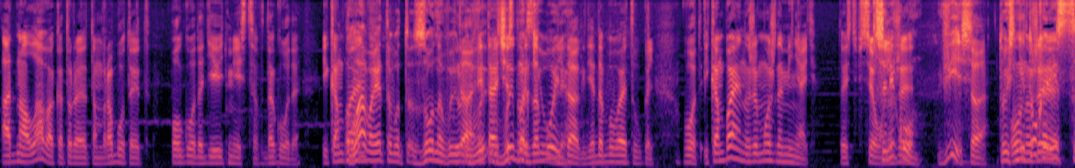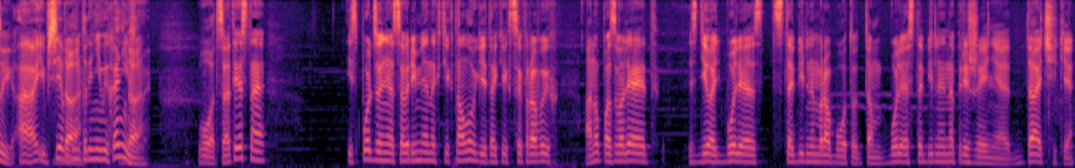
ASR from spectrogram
одна лава, которая там работает полгода, 9 месяцев до года, и комбайн... Лава — это вот зона вы, Да, вы- это очистной забой, угля. да, где добывают уголь. Вот, и комбайн уже можно менять. То есть все. Целиком, весь. Да. То есть Он не только уже- резцы, а и все Да. внутренние механизмы. Да. Вот, соответственно, использование современных технологий, таких цифровых, оно позволяет сделать более стабильным работу, там более стабильное напряжение, датчики,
